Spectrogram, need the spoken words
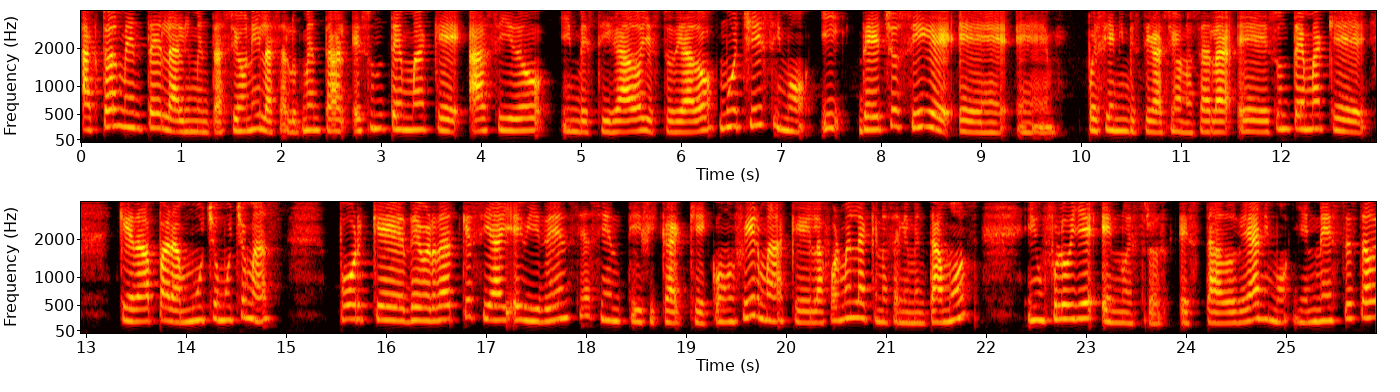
Actualmente la alimentación y la salud mental es un tema que ha sido investigado y estudiado muchísimo y de hecho sigue eh, eh, pues en investigación, o sea, es un tema que, que da para mucho, mucho más porque de verdad que sí hay evidencia científica que confirma que la forma en la que nos alimentamos influye en nuestro estado de ánimo y en este estado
